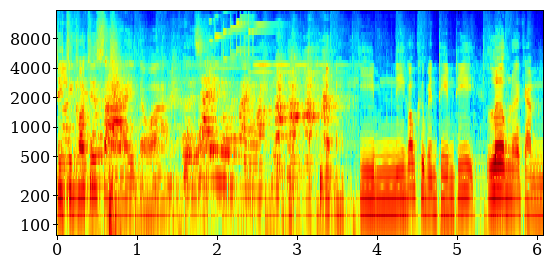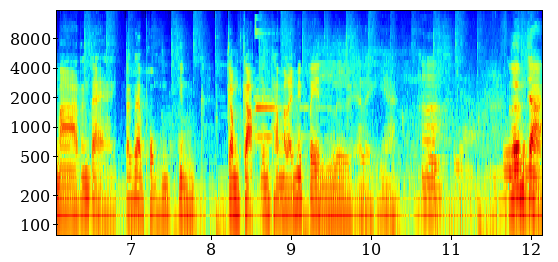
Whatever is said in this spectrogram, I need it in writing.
จริงๆเขาชื่อทรายแต่ว่าเออใช่ลืมไปว่ะทีมนี้ก็คือเป็นทีมที่เริ่มด้วยกันมาตั้งแต่ ตั้งแต่ผมยังกำกับยังทำอะไรไม่เป็นเลยอะไรอย่างเงี้ยอ่าเริ่มจาก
